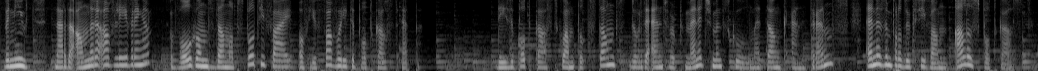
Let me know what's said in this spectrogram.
Benieuwd naar de andere afleveringen? Volg ons dan op Spotify of je favoriete podcast-app. Deze podcast kwam tot stand door de Antwerp Management School met dank aan Trends en is een productie van Alles Podcast.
